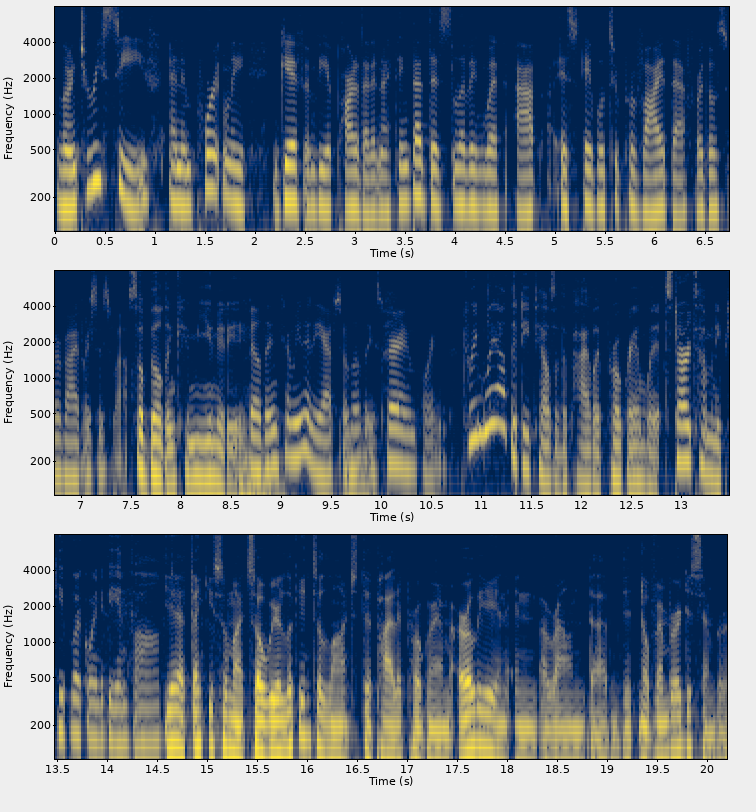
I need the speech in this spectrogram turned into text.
learn to receive and importantly give and be a part of that. And i think that this living with app is able to provide that for those survivors as well. So building community. Building community absolutely. Mm-hmm. it's very important. Karriem lay out the details of the pilot program when it starts how many people are going to be involved? Yeah thank you so much. So we're looking to launch the pilot program early in, in around uh, november or december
